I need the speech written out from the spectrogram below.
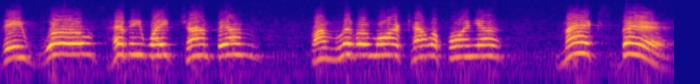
the world's heavyweight champion from Livermore, California, Max Baer.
